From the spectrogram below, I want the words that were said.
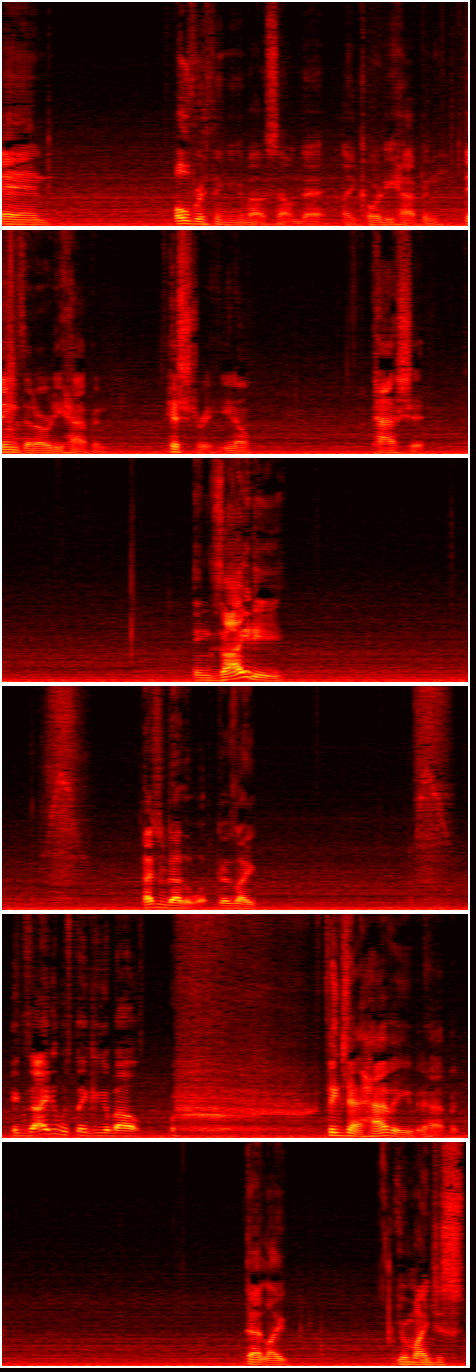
and overthinking about something that like already happened, things that already happened, history, you know, past shit. Anxiety that's another one cuz like anxiety was thinking about things that haven't even happened that like your mind just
